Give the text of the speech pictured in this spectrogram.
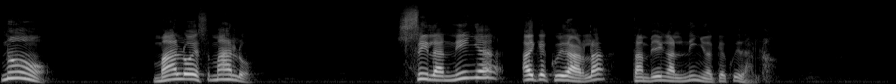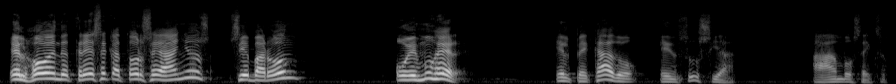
No, malo es malo. Si la niña hay que cuidarla, también al niño hay que cuidarlo. El joven de 13, 14 años, si es varón o es mujer, el pecado ensucia a ambos sexos.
